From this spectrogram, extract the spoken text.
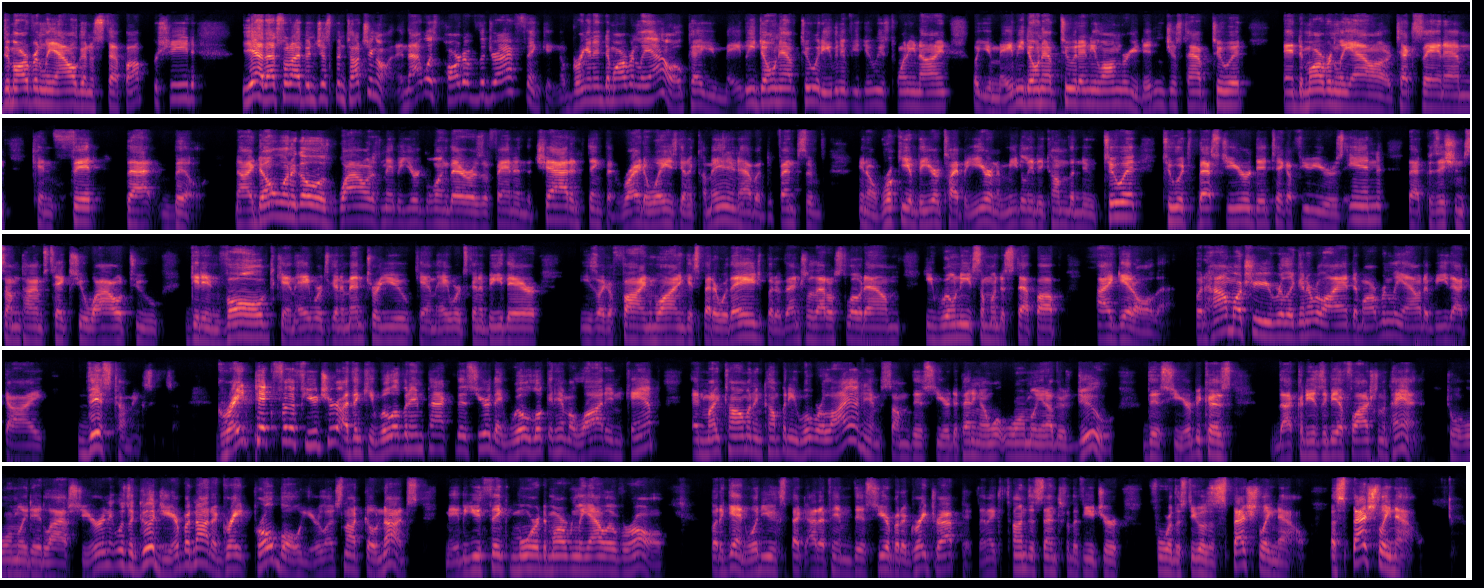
DeMarvin Leal going to step up, Rashid? Yeah, that's what I've been just been touching on. And that was part of the draft thinking of bringing in DeMarvin Leal. Okay, you maybe don't have Tuitt, even if you do, he's 29, but you maybe don't have Tuitt any longer. You didn't just have Tuitt. And DeMarvin Leal or Texas A&M can fit that bill. Now, I don't want to go as wild as maybe you're going there as a fan in the chat and think that right away he's going to come in and have a defensive, you know, rookie of the year type of year and immediately become the new Tuitt. Tuitt's best year did take a few years in. That position sometimes takes you a while to get involved. Cam Heyward's going to mentor you. Cam Heyward's going to be there. He's like a fine wine, gets better with age, but eventually that'll slow down. He will need someone to step up. I get all that. But how much are you really going to rely on DeMarvin Leal to be that guy this coming season? Great pick for the future. I think he will have an impact this year. They will look at him a lot in camp, and Mike Tomlin and company will rely on him some this year, depending on what Wormley and others do this year, because that could easily be a flash in the pan to what Wormley did last year. And it was a good year, but not a great Pro Bowl year. Let's not go nuts. Maybe you think more DeMarvin Leal overall. But again, what do you expect out of him this year? But a great draft pick. That makes tons of sense for the future for the Steelers, especially now, especially now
